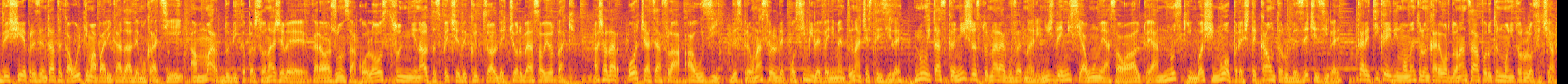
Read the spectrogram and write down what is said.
Deși e prezentată ca ultima baricadă a democrației, am mari dubii că personajele care au ajuns acolo sunt din altă specie decât al de Ciorbea sau Iordache. Așadar, orice ați afla, auzi despre un astfel de posibil eveniment în aceste zile, nu uitați că nici răsturnarea guvernării, nici demisia unuia sau a altuia nu schimbă și nu oprește counterul de 10 zile, care ticăie din momentul în care ordonanța a apărut în monitorul oficial.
